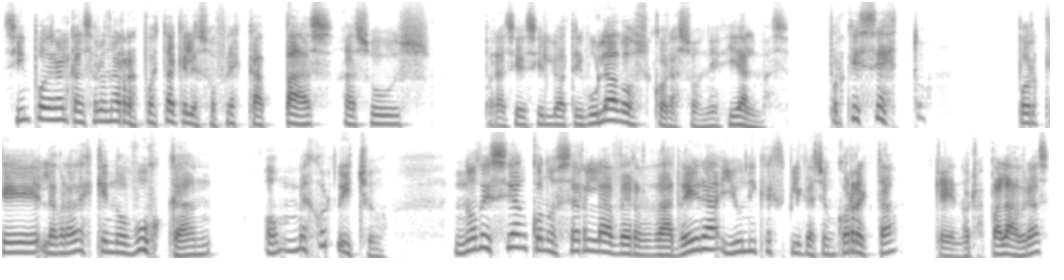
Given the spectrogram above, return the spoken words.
sin poder alcanzar una respuesta que les ofrezca paz a sus, por así decirlo, atribulados corazones y almas. ¿Por qué es esto? Porque la verdad es que no buscan, o mejor dicho, no desean conocer la verdadera y única explicación correcta, que en otras palabras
